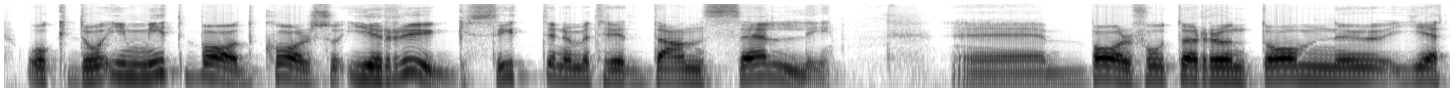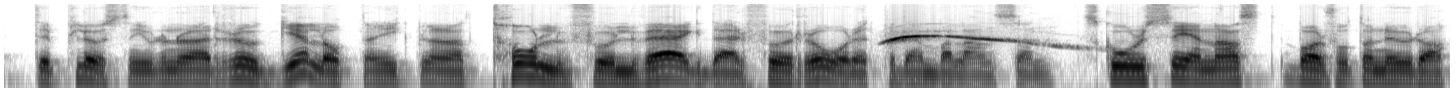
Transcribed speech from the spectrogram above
Och då i mitt badkar så i rygg sitter nummer tre Danselli. Eh, barfota runt om nu, jätteplus. Den gjorde några ruggiga lopp. Den gick bland annat 12 full väg där förra året på den balansen. Skor senast, barfota nu då.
